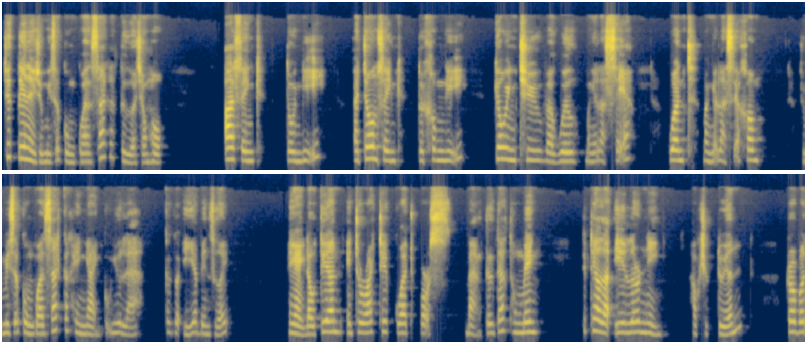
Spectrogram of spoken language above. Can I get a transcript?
Trước tiên này chúng mình sẽ cùng quan sát các từ ở trong hộp. I think, tôi nghĩ. I don't think, tôi không nghĩ. Going to và will mà nghĩa là sẽ. Want mà nghĩa là sẽ không. Chúng mình sẽ cùng quan sát các hình ảnh cũng như là các gợi ý ở bên dưới. Hình ảnh đầu tiên, Interactive Whiteboards, bảng tương tác thông minh. Tiếp theo là e-learning, học trực tuyến. Robot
